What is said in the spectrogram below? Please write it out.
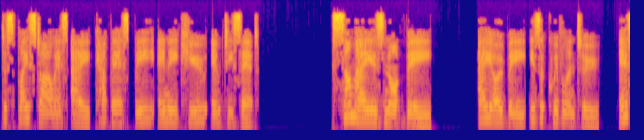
display style S A cap S B neq empty set. Sum A is not B. AOB is equivalent to S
